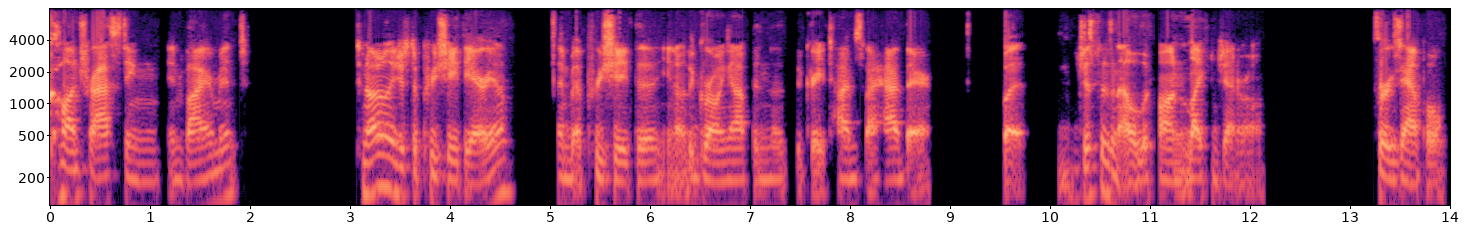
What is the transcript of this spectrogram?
contrasting environment to not only just appreciate the area and appreciate the you know the growing up and the, the great times that I had there, but just as an outlook on life in general. For example,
